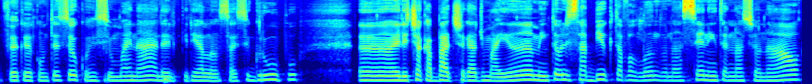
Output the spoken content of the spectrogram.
Foi o que aconteceu, eu conheci o Mainara, ele queria lançar esse grupo. Uh, ele tinha acabado de chegar de Miami, então ele sabia o que estava rolando na cena internacional.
